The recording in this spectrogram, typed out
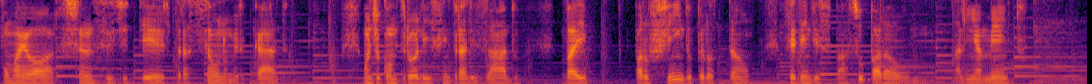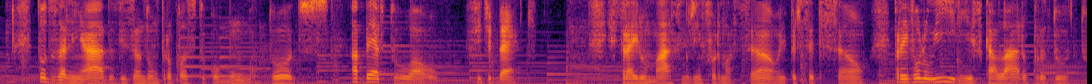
com maior chances de ter tração no mercado, onde o controle centralizado vai para o fim do pelotão, cedendo espaço para o alinhamento. Todos alinhados, visando um propósito comum a todos, aberto ao feedback. Extrair o máximo de informação e percepção para evoluir e escalar o produto.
